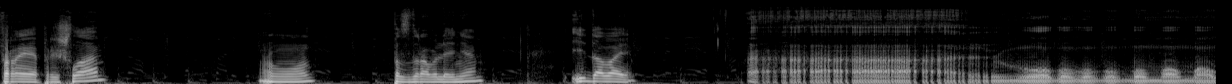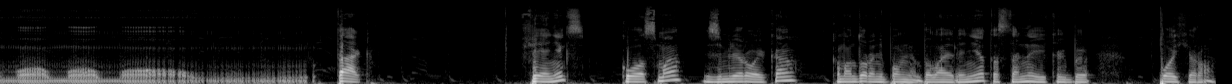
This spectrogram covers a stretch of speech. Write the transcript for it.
Фрея пришла. Вот. Поздравления. И давай. Так. Феникс, Космо, Землеройка. Командора не помню, была или нет. Остальные как бы похеру.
